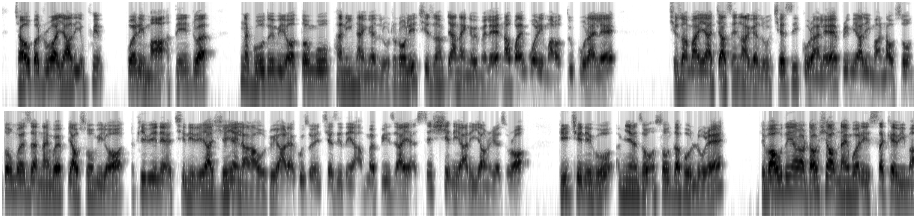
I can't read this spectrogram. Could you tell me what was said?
။ Joao Pedro ကယာဒီအဖွင့်ပွဲတွေမှာအသင်းအတွက်နှစ်ဂိုးသွင်းပြီးတော့သုံးဂိုးဖန်တီးနိုင်ခဲ့တယ်လို့တော်တော်လေးခြေစွမ်းပြနိုင်ခဲ့ပေမဲ့လည်းနောက်ပိုင်းပွဲတွေမှာတော့သူကိုယ်တိုင်လည်း ခြေစွမ်းပိုင်းရကျဆင်းလာခဲ့တယ်လို့ Chelsea ကိုယ်တိုင်လည်းပရီးမီးယားလိမှာနောက်ဆုံး၃ပွဲဆက်နိုင်ပွဲပျောက်ဆုံးပြီးတော့တဖြည်းဖြည်းနဲ့အခြေအနေတွေကရင်းရိုင်လာတာကိုတွေ့ရတယ်အခုဆိုရင် Chelsea တင်ကအမှတ်ပေးစားရဲ့အဆင့်၈နေရာထိရောက်နေတယ်ဆိုတော့ဒီအခြေအနေကိုအမြန်ဆုံးအဆုံးသတ်ဖို့လိုတယ်လီဗာပူးတင်ကတော့တောက်လျှောက်နိုင်ပွဲတွေဆက်ခဲ့ပြီးမှ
